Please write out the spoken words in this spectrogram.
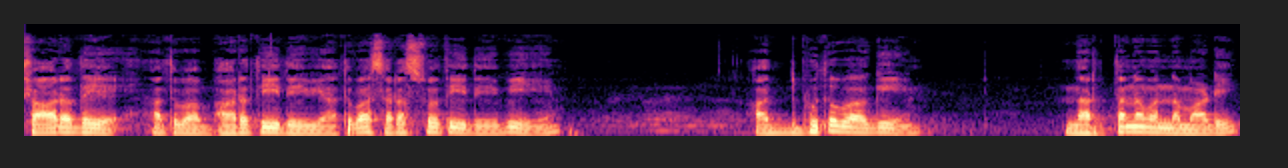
ಶಾರದೆ ಅಥವಾ ಭಾರತೀ ದೇವಿ ಅಥವಾ ಸರಸ್ವತೀ ದೇವಿ ಅದ್ಭುತವಾಗಿ ನರ್ತನವನ್ನು ಮಾಡಿ,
